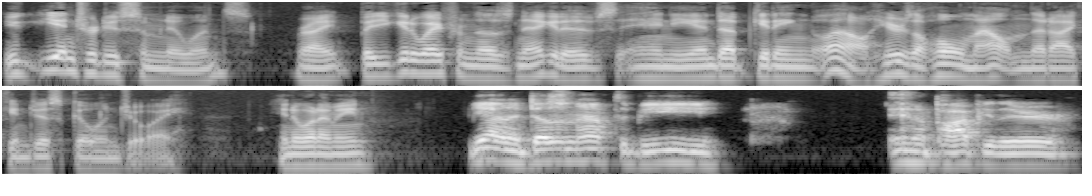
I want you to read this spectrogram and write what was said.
You, you introduce some new ones, right? But you get away from those negatives, and you end up getting well. Here's a whole mountain that I can just go enjoy. You know what I mean? Yeah, and it doesn't have to be in a popular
